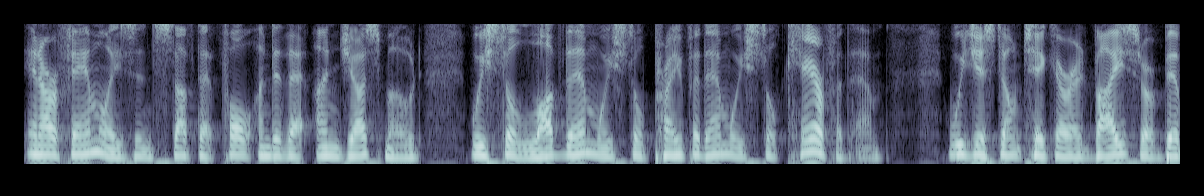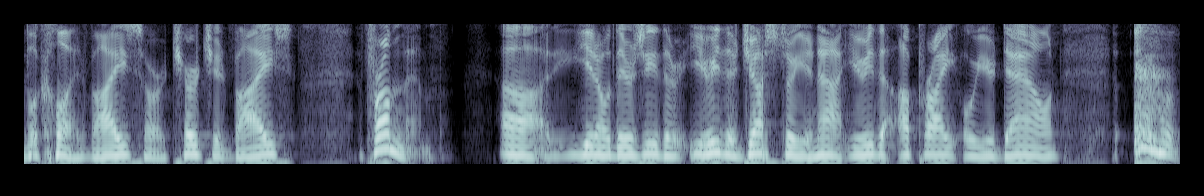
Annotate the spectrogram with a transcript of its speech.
in our families and stuff that fall under that unjust mode. We still love them we still pray for them we still care for them we just don't take our advice or biblical advice or church advice from them. Uh, you know, there's either you're either just or you're not. You're either upright or you're down. and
